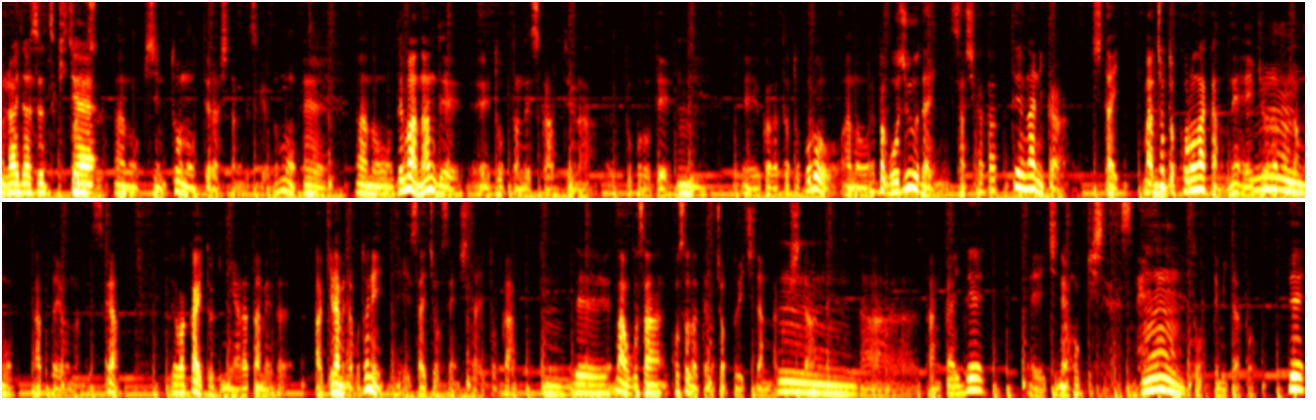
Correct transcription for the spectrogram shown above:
ん。ライダースーツ着て。あのきちんと乗ってらしたんですけれども、えあのでまあなんで、えー取ったんですかっていうようなところで、えうん。えー伺ったところあのやっぱ50代に差し掛かって何かしたい、まあ、ちょっとコロナ禍の、ね、影響だとかもあったようなんですが、で若い時に改めた諦めたことにえー再挑戦したいとか。うん。で、まあ、お子さん子育てもちょっと一段落した、うん。あー段階で、えー一年発起してですね、うん。取ってみたと。で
